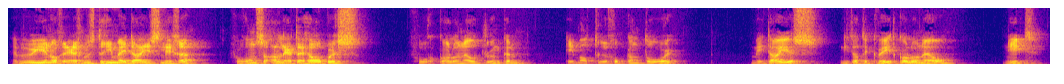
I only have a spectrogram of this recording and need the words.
hebben we hier nog ergens drie medailles liggen? Voor onze alerte helpers? vroeg kolonel Drunken, eenmaal terug op kantoor. Medailles? Niet dat ik weet, kolonel. Niet?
